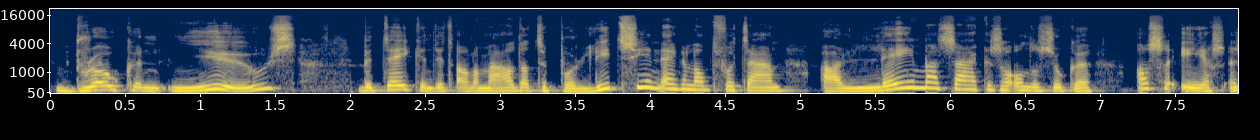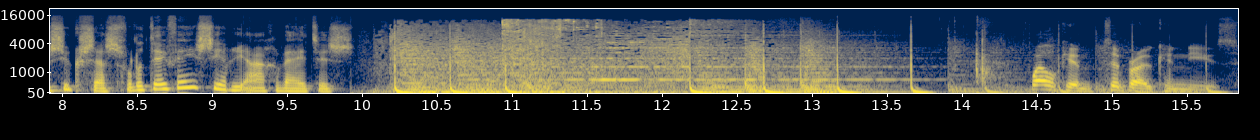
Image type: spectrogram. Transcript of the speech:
Broken News betekent dit allemaal dat de politie in Engeland voortaan alleen maar zaken zal onderzoeken als er eerst een succesvolle tv-serie aangeweid is. Welcome to Broken News.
